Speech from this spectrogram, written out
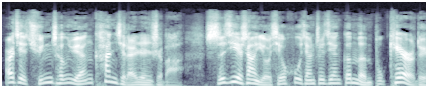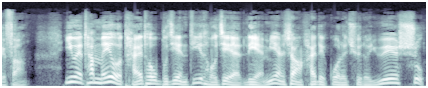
而且群成员看起来认识吧，实际上有些互相之间根本不 care 对方，因为他没有抬头不见低头见，脸面上还得过得去的约束。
